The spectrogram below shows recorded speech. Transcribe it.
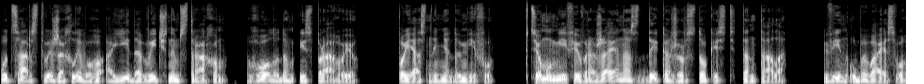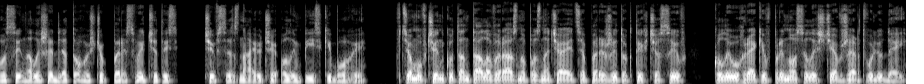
у царстві жахливого Аїда вічним страхом, голодом і спрагою. Пояснення до міфу. В цьому міфі вражає нас дика жорстокість Тантала. Він убиває свого сина лише для того, щоб пересвідчитись, чи всезнаючі олімпійські боги. В цьому вчинку Тантала виразно позначається пережиток тих часів, коли у греків приносили ще в жертву людей.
